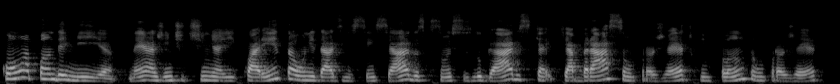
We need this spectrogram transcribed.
Com a pandemia, né, a gente tinha aí 40 unidades licenciadas, que são esses lugares que, que abraçam o projeto, que implantam o projeto.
